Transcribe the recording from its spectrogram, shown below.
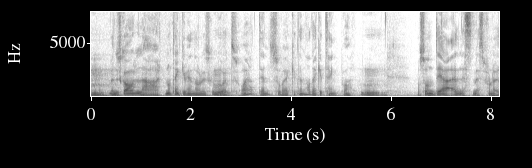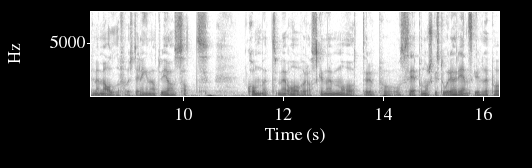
Men du skal ha lært noe, tenker vi, når du skal gå ut. Å ja, den så jeg ikke. Den hadde jeg ikke tenkt på. Mm. Og sånn, Det er jeg nesten mest fornøyd med med alle forestillingene. At vi har satt kommet med overraskende måter på å se på norsk historie. Renskrive det på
